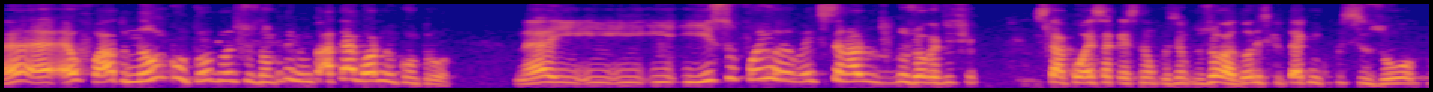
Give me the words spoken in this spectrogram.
É, é, é, o fato, não encontrou durante os 90 minutos, até agora não encontrou. Né? E, e, e, isso foi o cenário do jogo. A gente destacou essa questão, por exemplo, dos jogadores que o técnico precisou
